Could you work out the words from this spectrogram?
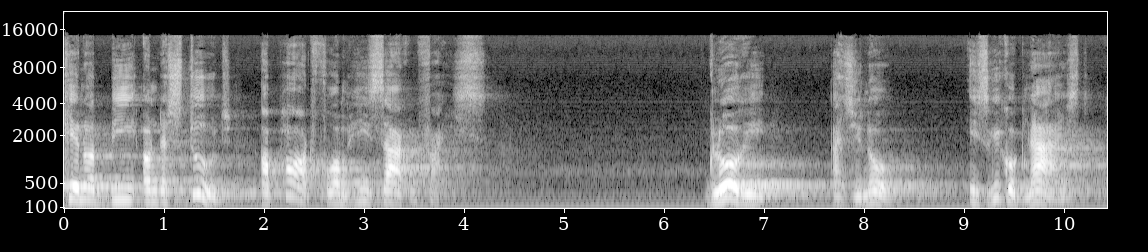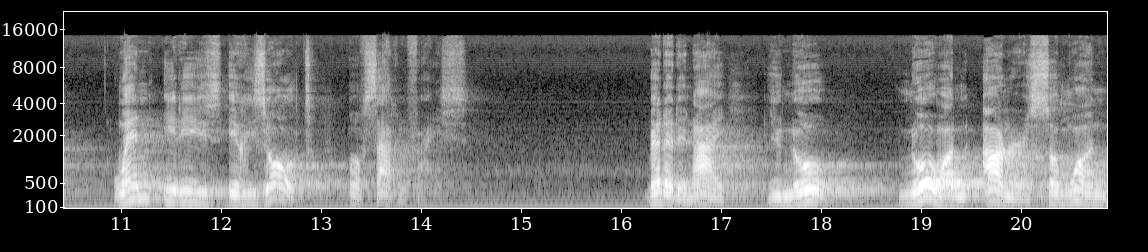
cannot be understood apart from his sacrifice. Glory, as you know, is recognized when it is a result of sacrifice. Better than I, you know, no one honors someone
